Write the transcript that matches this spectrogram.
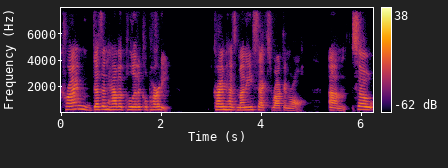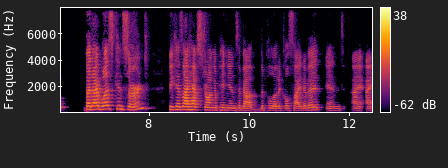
crime doesn't have a political party. Crime has money, sex, rock and roll. Um, so, but I was concerned because I have strong opinions about the political side of it, and I, I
